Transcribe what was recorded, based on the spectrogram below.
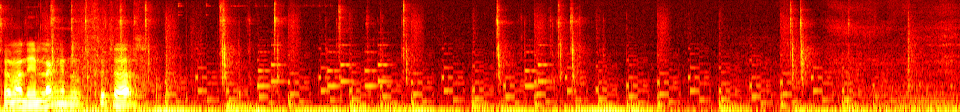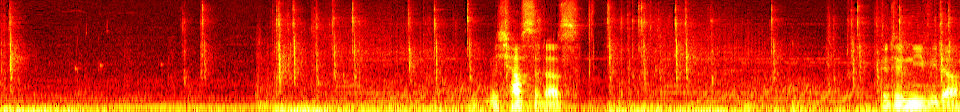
Wenn man den lange genug füttert. Ich hasse das. Bitte nie wieder.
